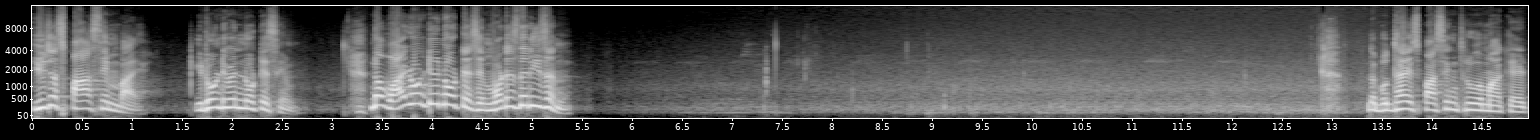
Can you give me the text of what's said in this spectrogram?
You just pass him by. You don't even notice him. Now, why don't you notice him? What is the reason? The Buddha is passing through a market,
